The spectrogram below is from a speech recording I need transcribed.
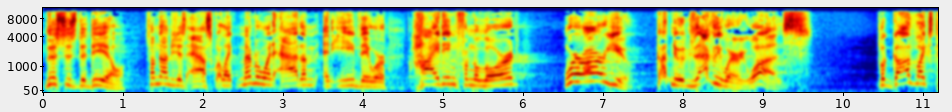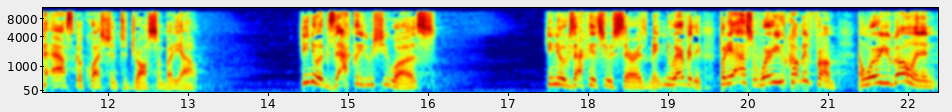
this is the deal. Sometimes you just ask, like, remember when Adam and Eve, they were hiding from the Lord? Where are you? God knew exactly where he was. But God likes to ask a question to draw somebody out. He knew exactly who she was. He knew exactly that she was Sarah's maid. He knew everything. But he asked, where are you coming from? And where are you going? And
